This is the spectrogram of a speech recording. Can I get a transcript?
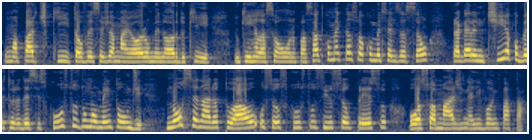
uma parte que talvez seja maior ou menor do que, do que em relação ao ano passado. Como é que está a sua comercialização para garantir a cobertura desses custos no momento onde, no cenário atual, os seus custos e o seu preço ou a sua margem ali vão empatar?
